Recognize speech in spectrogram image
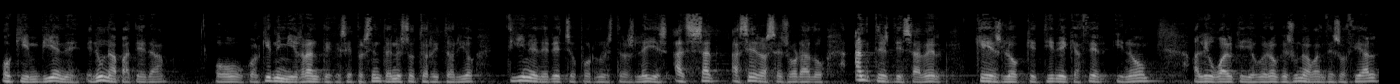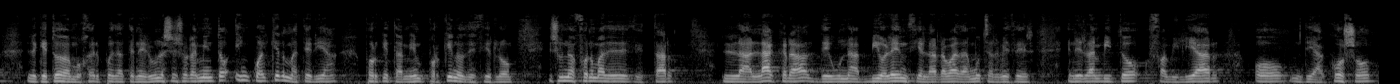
o quien viene en una patera o cualquier inmigrante que se presenta en nuestro territorio tiene derecho por nuestras leyes a, ser asesorado antes de saber qué es lo que tiene que hacer y no, al igual que yo creo que es un avance social el que toda mujer pueda tener un asesoramiento en cualquier materia, porque también, ¿por qué no decirlo?, es una forma de detectar la lacra de una violencia enlarvada muchas veces en el ámbito familiar o de acoso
